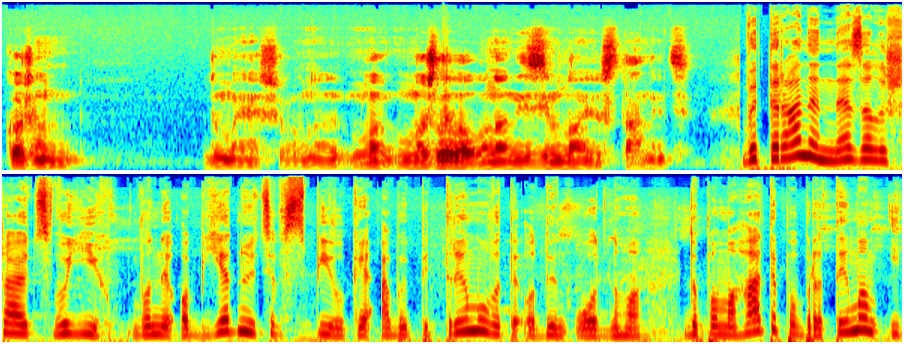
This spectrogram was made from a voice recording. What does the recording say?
кожен думає, що воно можливо, воно не зі мною станеться. Ветерани не залишають своїх. Вони об'єднуються в спілки, аби підтримувати один одного, допомагати побратимам і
